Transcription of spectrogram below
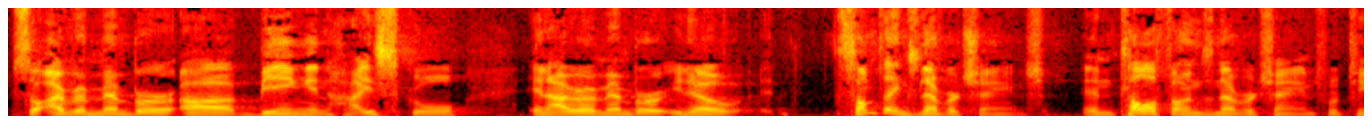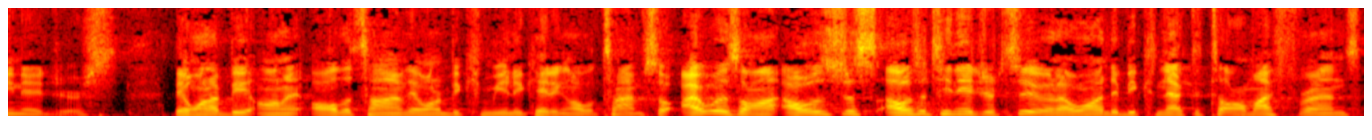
So I remember uh, being in high school, and I remember, you know, some things never change, and telephones never change with teenagers. They want to be on it all the time. They want to be communicating all the time. So I was on. I was just. I was a teenager too, and I wanted to be connected to all my friends.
